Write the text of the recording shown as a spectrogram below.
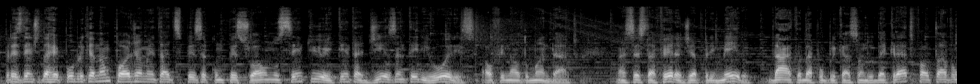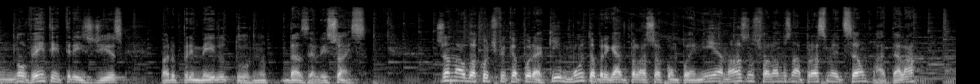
o presidente da República não pode aumentar a despesa com pessoal nos 180 dias anteriores ao final do mandato. Na sexta-feira, dia 1, data da publicação do decreto, faltavam 93 dias para o primeiro turno das eleições. Jornal da CUT fica por aqui. Muito obrigado pela sua companhia. Nós nos falamos na próxima edição. Até lá.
